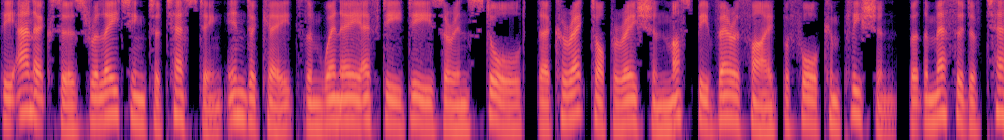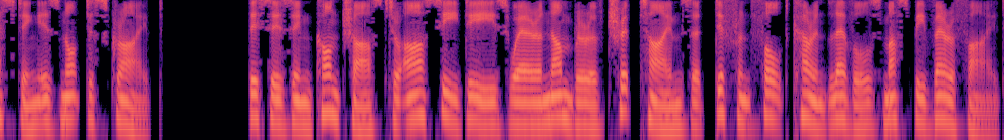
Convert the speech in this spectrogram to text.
The annexes relating to testing indicate that when AFDDs are installed, their correct operation must be verified before completion, but the method of testing is not described. This is in contrast to RCDs where a number of trip times at different fault current levels must be verified.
